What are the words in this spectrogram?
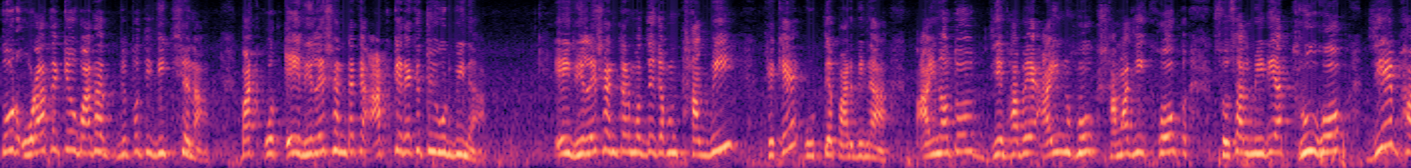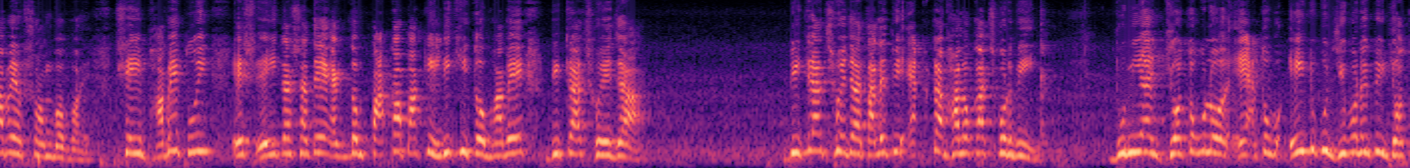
তোর ওরাতে কেউ বাধা বিপত্তি দিচ্ছে না। বাট এই রিলেশনটাকে আটকে রেখে তুই উঠবি না। এই রিলেশনটার মধ্যে যখন থাকবি, থেকে উঠতে পারবি না। আইনত যেভাবে আইন হোক, সামাজিক হোক সোশ্যাল মিডিয়া থ্রু হোক, যেভাবে সম্ভব হয়, সেইভাবে তুই এইটার সাথে একদম পাকাপাকি, লিখিতভাবে ডিটাচ হয়ে যা। ডিটাচ হয়ে যা, তাহলে তুই একটা ভালো কাজ করবি। দুনিয়ায় যতগুলো এত, এইটুকু জীবনে তুই যত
